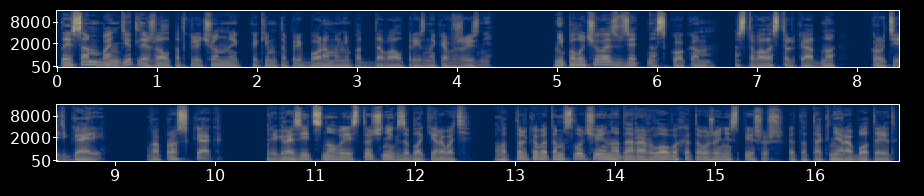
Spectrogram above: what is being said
Да и сам бандит лежал подключенный к каким-то приборам и не поддавал признаков жизни. Не получилось взять наскоком. Оставалось только одно — крутить Гарри. Вопрос как? Пригрозить снова источник заблокировать? Вот только в этом случае на дар Орловых это уже не спишешь, это так не работает.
